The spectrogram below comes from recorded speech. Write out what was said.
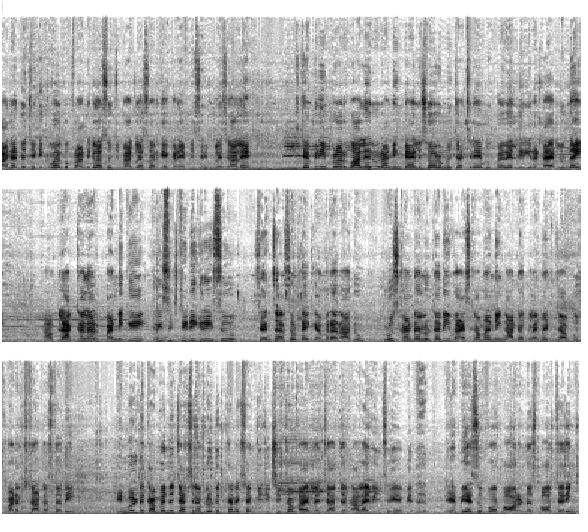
బానెట్ నుంచి డిక్ వరకు ఫ్రంట్ గ్లాస్ నుంచి బ్యాక్ గ్లాస్ వరకు ఎక్కడ ఎంపీసీ రిప్లేస్ కాలే. స్టెప్ని ఇప్పటివరకు వాలేరు రన్నింగ్ టైర్లు షోరూమ్ నుంచి వచ్చినాయి. ముప్పై వేలు తిరిగిన టైర్లు ఉన్నాయి. ఆ బ్లాక్ కలర్ బండికి త్రీ సిక్స్టీ డిగ్రీస్ సెన్సార్స్ ఉంటాయి కెమెరా రాదు. క్రూజ్ కంట్రోల్ ఉంటుంది voice commanding auto climate push button start వస్తుంది. ఇన్బుల్ట్ కంపెనీ నుంచి వచ్చిన Bluetooth connection music system wireless charger alloy wheels ABS four power windows power steering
